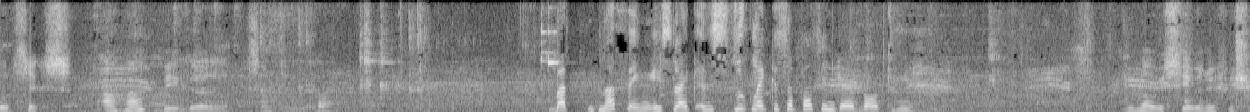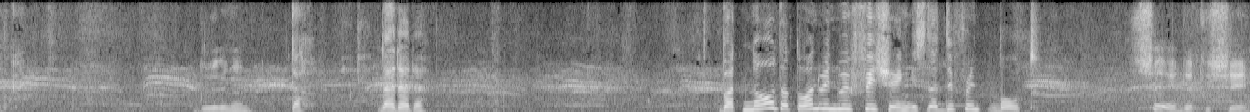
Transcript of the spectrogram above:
or six uh huh. big uh, something. But nothing. It's like it's look like it's a passenger boat. You know, we see when we fishing. Do you remember? Da, da, da, da. But no, that one when we're fishing is the different boat. Say that is same.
